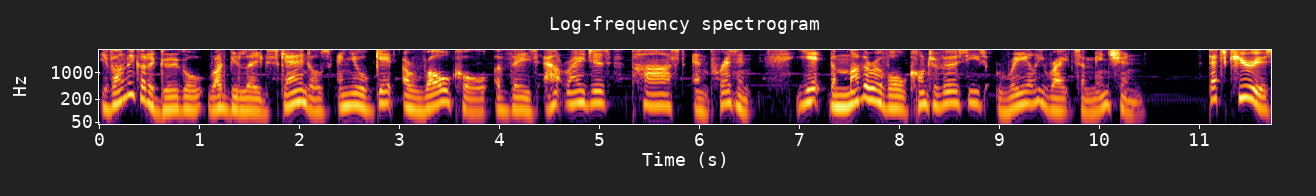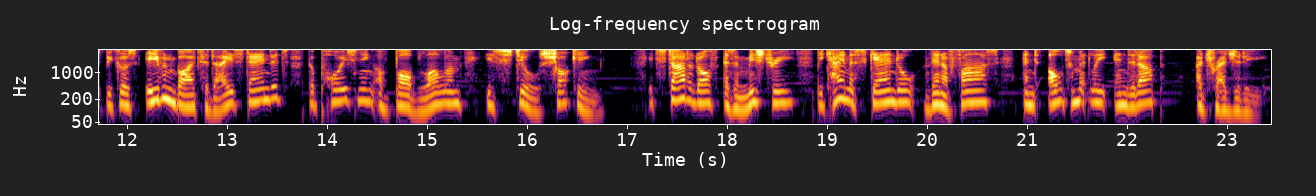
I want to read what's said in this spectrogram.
You've only got to Google rugby league scandals and you'll get a roll call of these outrages, past and present. Yet the mother of all controversies rarely rates a mention. That's curious because even by today's standards, the poisoning of Bob Lulham is still shocking. It started off as a mystery, became a scandal, then a farce, and ultimately ended up a tragedy.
